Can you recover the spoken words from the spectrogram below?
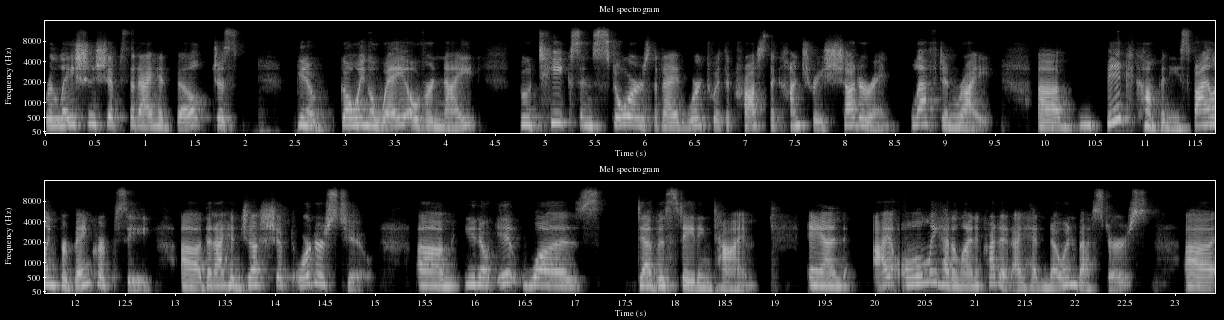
relationships that I had built just you know, going away overnight, boutiques and stores that I had worked with across the country shuttering left and right. Uh, big companies filing for bankruptcy uh, that I had just shipped orders to. Um, you know, it was devastating time. And I only had a line of credit. I had no investors. Uh,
